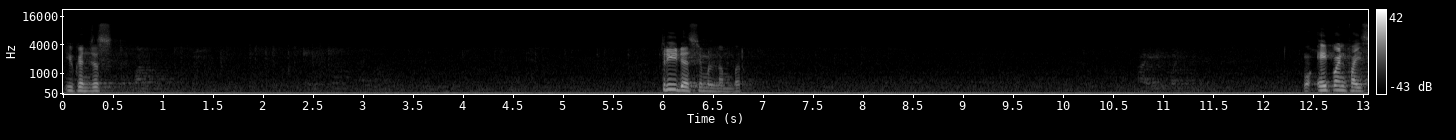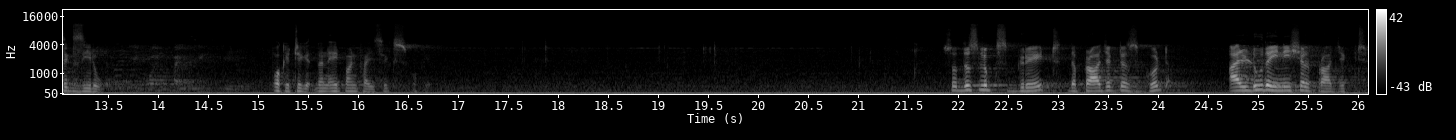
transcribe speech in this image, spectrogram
you can just three decimal number. Oh, 8.560 okay take it then 8.56 okay so this looks great the project is good i'll do the initial project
